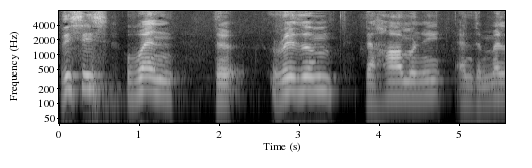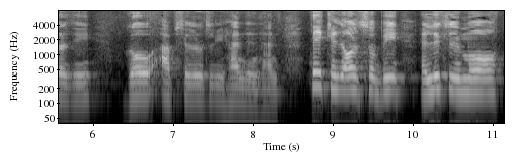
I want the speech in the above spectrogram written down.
This is when the rhythm, the harmony, and the melody go absolutely hand in hand. They can also be a little more,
